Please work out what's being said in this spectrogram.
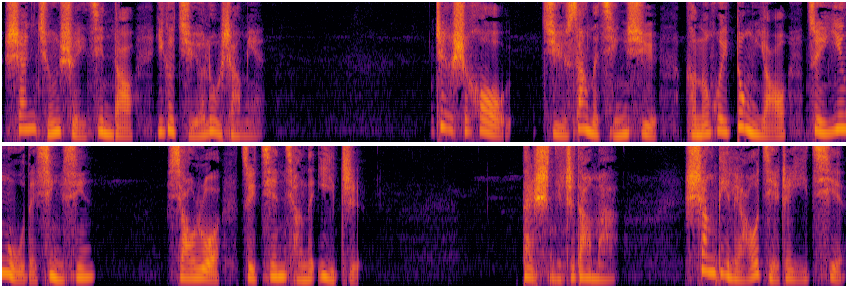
山穷水尽到一个绝路上面。这个时候，沮丧的情绪可能会动摇最英武的信心，削弱最坚强的意志。但是你知道吗？上帝了解这一切，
